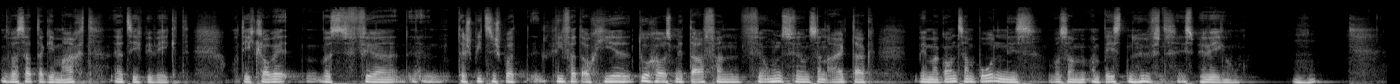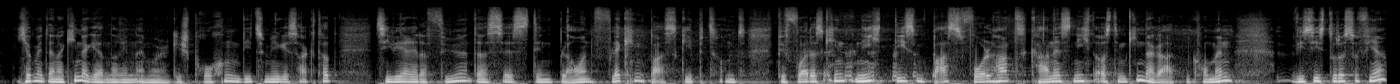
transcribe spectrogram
Und was hat er gemacht? Er hat sich bewegt. Und ich glaube, was für der Spitzensport liefert auch hier durchaus Metaphern für uns, für unseren Alltag. Wenn man ganz am Boden ist, was am, am besten hilft, ist Bewegung. Mhm. Ich habe mit einer Kindergärtnerin einmal gesprochen, die zu mir gesagt hat, sie wäre dafür, dass es den blauen Fleckenpass gibt. Und bevor das Kind nicht diesen Pass voll hat, kann es nicht aus dem Kindergarten kommen. Wie siehst du das, Sophia?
